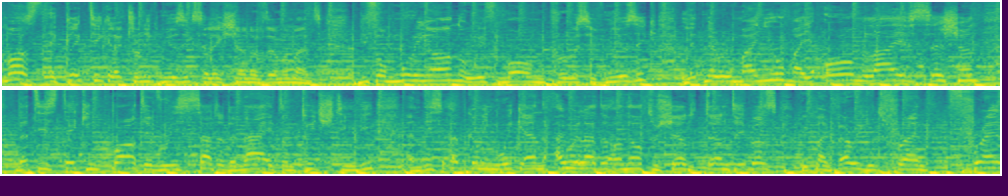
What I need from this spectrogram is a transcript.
most eclectic electronic music selection of the moment. Before moving on with more progressive music, let me remind you my home live session that is taking part every Saturday night on Twitch TV. And this upcoming weekend, I will have the honor to share the turntables with my very good friend Fred,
